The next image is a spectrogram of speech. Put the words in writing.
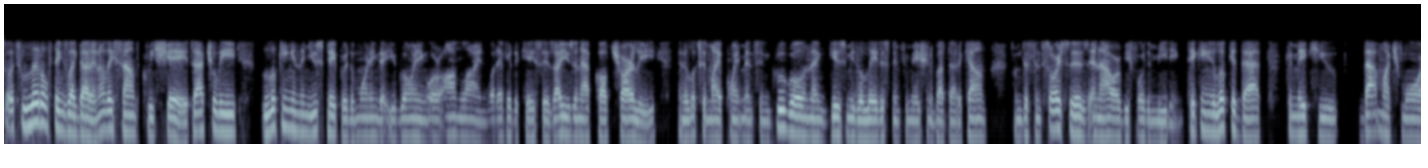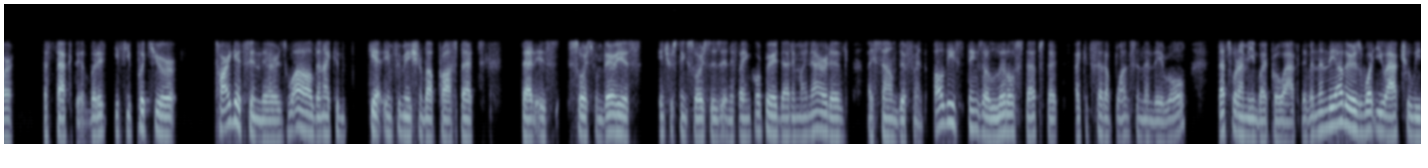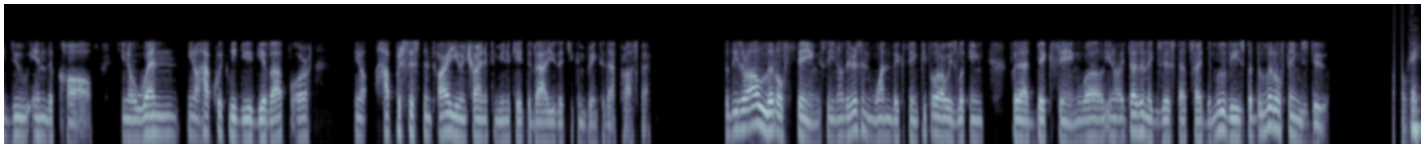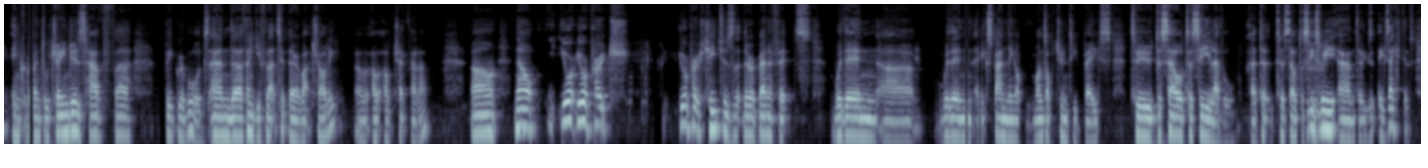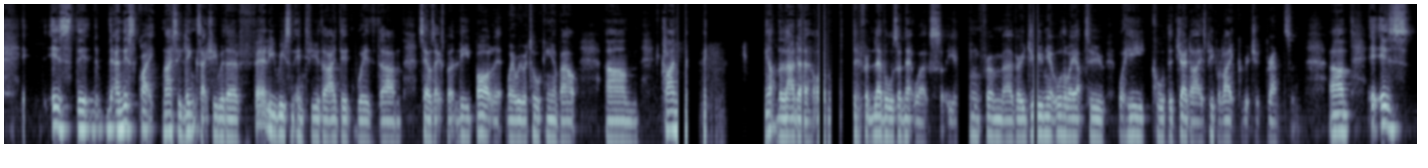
So it's little things like that. I know they sound cliche. It's actually looking in the newspaper the morning that you're going or online, whatever the case is. I use an app called Charlie and it looks at my appointments in Google and then gives me the latest information about that account from different sources an hour before the meeting. Taking a look at that can make you that much more effective. But if, if you put your targets in there as well, then I could get information about prospects that is sourced from various interesting sources. And if I incorporate that in my narrative, I sound different. All these things are little steps that I could set up once and then they roll. That's what I mean by proactive. And then the other is what you actually do in the call. You know, when, you know, how quickly do you give up or you know, how persistent are you in trying to communicate the value that you can bring to that prospect? So these are all little things. You know, there isn't one big thing. People are always looking for that big thing. Well, you know, it doesn't exist outside the movies, but the little things do. Okay, incremental changes have uh, big rewards, and uh, thank you for that tip there about Charlie. I'll, I'll, check that out. Uh, now, your your approach your approach teaches that there are benefits within uh, within expanding op- one's opportunity base to to sell to C level, uh, to to sell to C suite mm. and to ex- executives. Is the and this quite nicely links actually with a fairly recent interview that I did with um, sales expert Lee Bartlett, where we were talking about um, climbing up the ladder of different levels of networks, from uh, very junior all the way up to what he called the Jedi's, people like Richard Branson. Um, is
